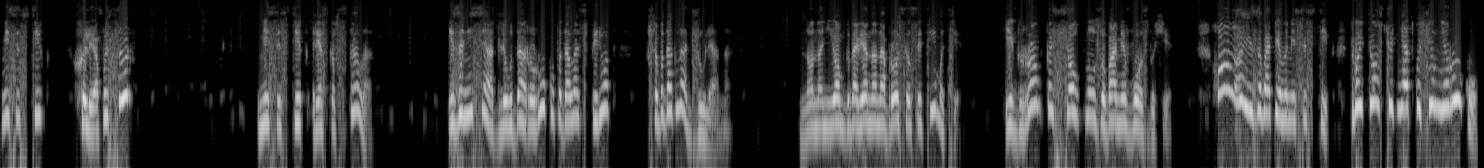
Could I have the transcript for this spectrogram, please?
миссис Стик. Хлеб и сыр. Миссис Стик резко встала и, занеся для удара руку, подалась вперед, чтобы догнать Джулиана. Но на нее мгновенно набросился Тимоти и громко щелкнул зубами в воздухе. «Ой!» — завопила миссис Стик. «Твой пес чуть не откусил мне руку.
